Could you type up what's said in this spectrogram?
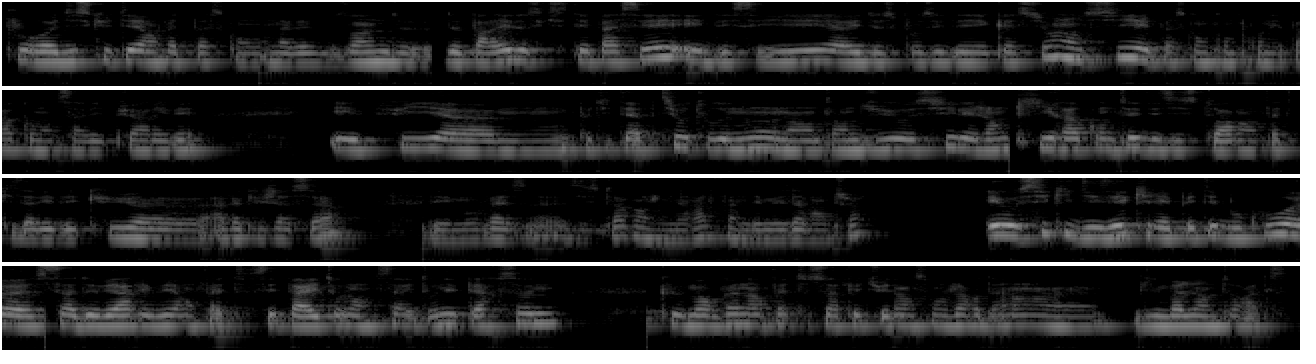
pour euh, discuter en fait parce qu'on avait besoin de, parler de ce qui s'était passé et d'essayer euh, de se poser des questions aussi et parce qu'on comprenait pas comment ça avait pu arriver. Et puis petit à petit autour de nous, on a entendu aussi les gens qui racontaient des histoires en fait qu'ils avaient vécues avec les chasseurs, des mauvaises histoires en général, enfin des mésaventures. Et aussi qui disaient, qui répétaient beaucoup, ça devait arriver en fait. C'est pas étonnant, ça a étonné personne que Morgan en fait se soit fait tuer dans son jardin euh, d'une balle dans le thorax.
